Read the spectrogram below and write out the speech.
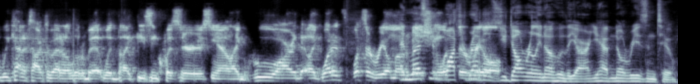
we kind of talked about it a little bit with like these inquisitors. You know, like who are they? Like, what is what's their real motivation? Unless you what's watch Rebels, real you don't really know who they are. and You have no reason to.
